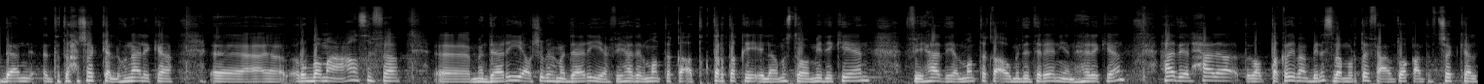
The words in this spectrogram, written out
بأن تتشكل هنالك آه، ربما عاصفة آه، مدارية أو شبه مدارية في هذه المنطقة ترتقي إلى مستوى medicane في هذه المنطقة أو Mediterranean hurricane هذه الحالة تقريبا بنسبة مرتفعة متوقع أن تتشكل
